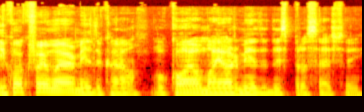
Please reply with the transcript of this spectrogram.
E qual que foi o maior medo, Carol? Ou qual é o maior medo desse processo aí?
